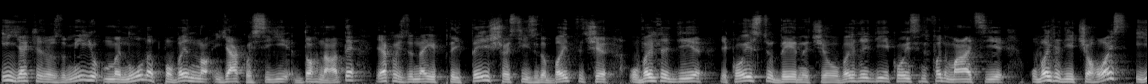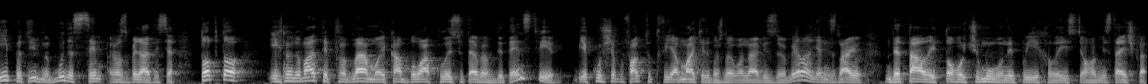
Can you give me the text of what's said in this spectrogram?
І як я розумію, минуле повинно якось її догнати, якось до неї прийти, щось їй зробити, чи у вигляді якоїсь людини, чи у вигляді якоїсь інформації, у вигляді чогось, і їй потрібно буде з цим розбиратися. Тобто. Ігнорувати проблему, яка була колись у тебе в дитинстві, яку ще по факту твоя матір, можливо, навіть зробила. Я не знаю деталей того, чому вони поїхали із цього містечка.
